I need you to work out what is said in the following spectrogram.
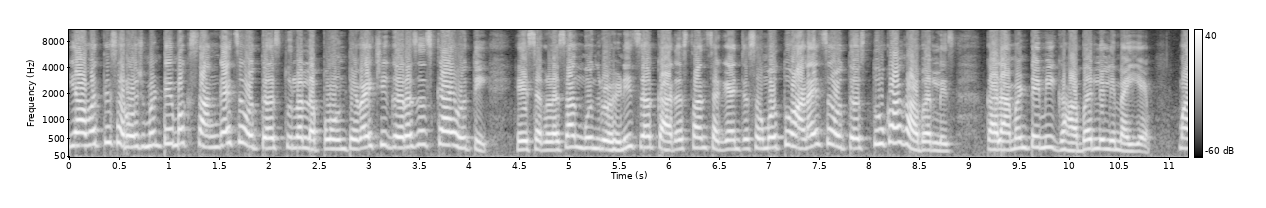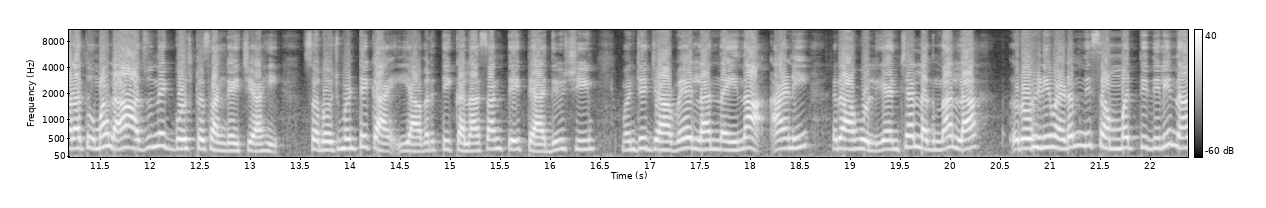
यावरती सरोज म्हणते मग सांगायचं होतंच तुला लपवून ठेवायची गरजच काय होती? हे सगळं सांगून रोहिणीचं कारस्थान सगळ्यांच्या समोर तू आणायचं होतंस तू का घाबरलीस? कला म्हणते मी घाबरलेली नाहीये. मला तुम्हाला अजून एक गोष्ट सांगायची आहे. सरोज म्हणते काय? यावरती कला सांगते त्या दिवशी म्हणजे ज्या वेळेला नैना आणि राहुल यांच्या लग्नाला रोहिणी मॅडमनी संमती दिली ना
